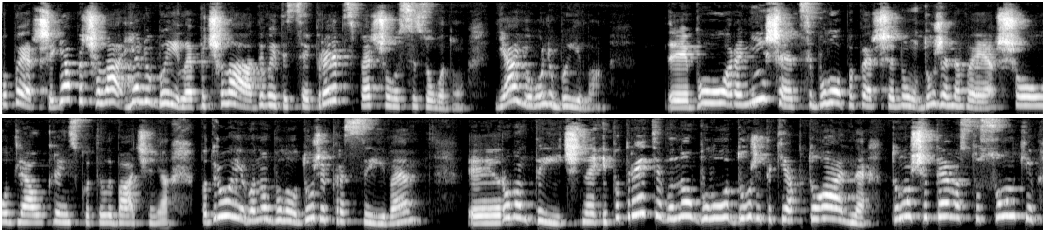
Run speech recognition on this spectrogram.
По-перше, я почала, я любила, я почала дивитися цей проект з першого сезону. Я його любила. Е, Бо раніше це було, по-перше, ну, дуже нове шоу для українського телебачення. По-друге, воно було дуже красиве, е, романтичне. І по-третє, воно було дуже таке актуальне, тому що тема стосунків,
